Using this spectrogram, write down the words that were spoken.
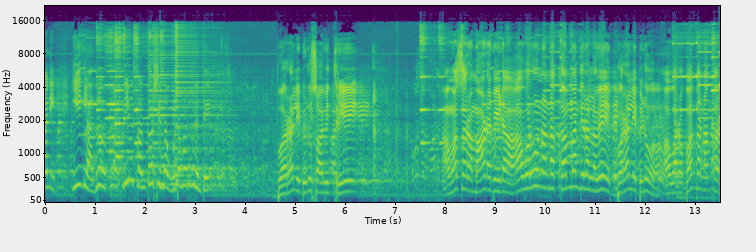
ಬನ್ನಿ ಈಗಲಾದರೂ ನೀವು ಸಂತೋಷದಿಂದ ಊಟ ಮಾಡುವರಂತೆ. ಬರಲಿ ಬಿಡು ಸಾವಿತ್ರಿ. ಅವಸರ ಮಾಡಬೇಡ ಅವರು ನನ್ನ ತಮ್ಮಂದಿರಲ್ಲವೇ ಬರಲಿ ಬಿಡು. ಅವರು ಬಂದ ನಂತರ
